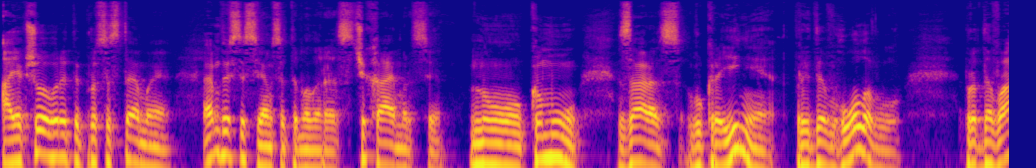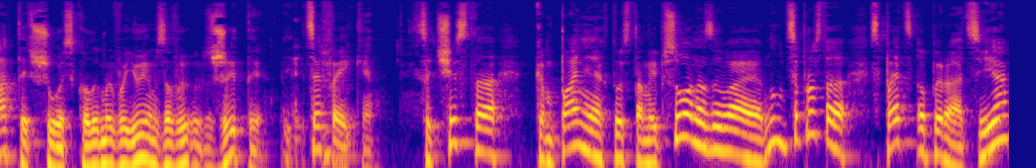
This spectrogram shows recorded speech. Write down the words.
А якщо говорити про системи М270 МЛРС чи Хаймерсі, Ну кому зараз в Україні прийде в голову продавати щось, коли ми воюємо за жити? Це фейки. Це чиста кампанія, хтось там ІПСО називає. Ну це просто спецоперація,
